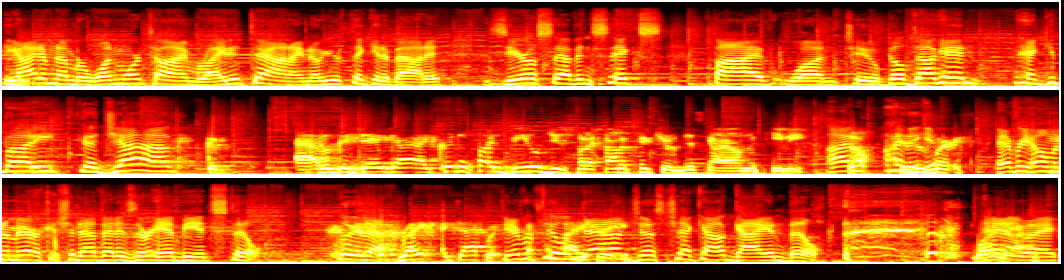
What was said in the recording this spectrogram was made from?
The item number, one more time, write it down. I know you're thinking about it. 076512. Bill Duggan, thank you, buddy. Good job. Good. Have a good day, guy. I couldn't find Beetlejuice, but I found a picture of this guy on the TV. I, so, I think it, every home in America should have that as their ambient still. Look at that. right? Exactly. If you're ever feeling down, just check out Guy and Bill. anyway,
